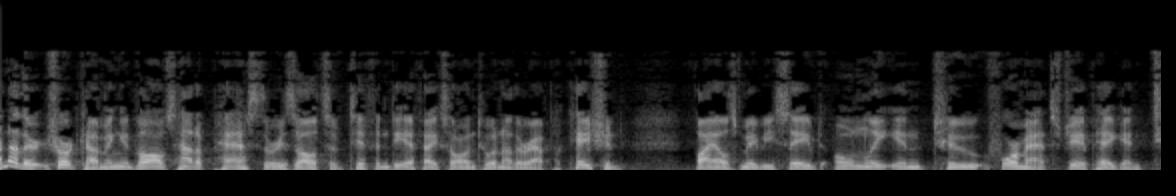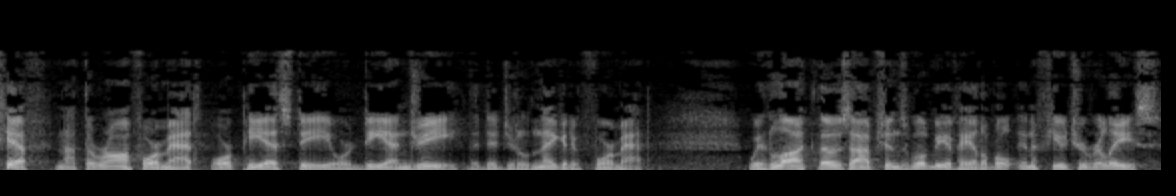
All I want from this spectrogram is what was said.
Another shortcoming involves how to pass the results of Tiffen DFX on to another application. Files may be saved only in two formats, JPEG and TIFF, not the RAW format, or PSD or DNG, the digital negative format. With luck, those options will be available in a future release.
